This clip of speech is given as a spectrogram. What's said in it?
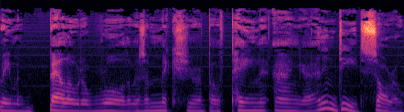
Raymond bellowed a roar that was a mixture of both pain, and anger, and indeed sorrow.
